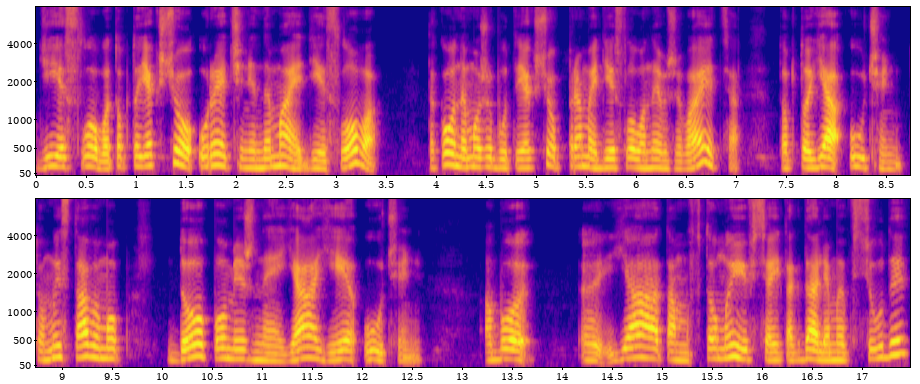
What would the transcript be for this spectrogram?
дієслово. Тобто, якщо у реченні немає дієслова, такого не може бути. Якщо пряме дієслово не вживається, тобто я учень, то ми ставимо допоміжне Я є учень. Або я там втомився і так далі. Ми всюди.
